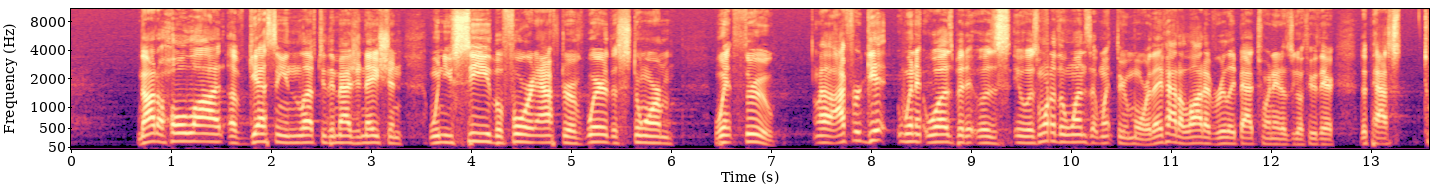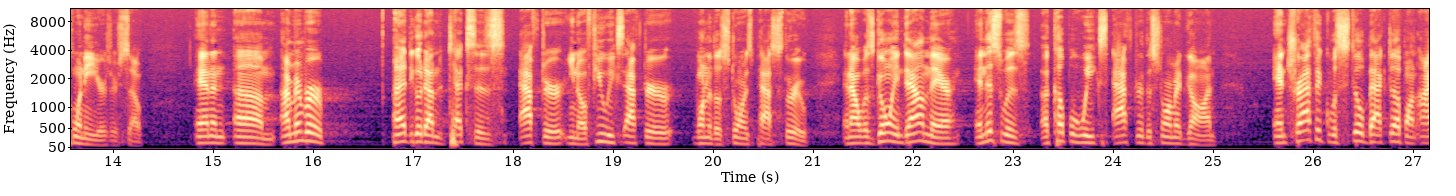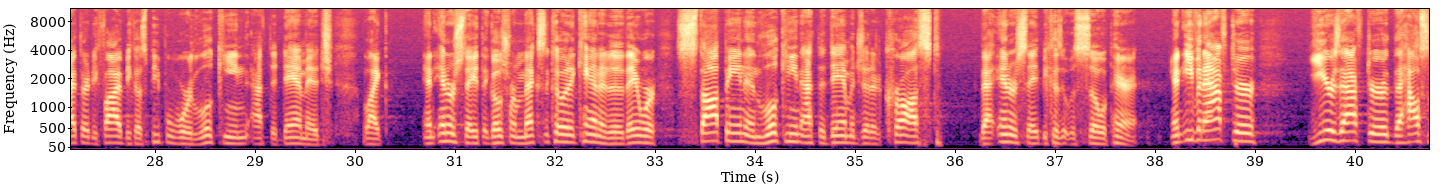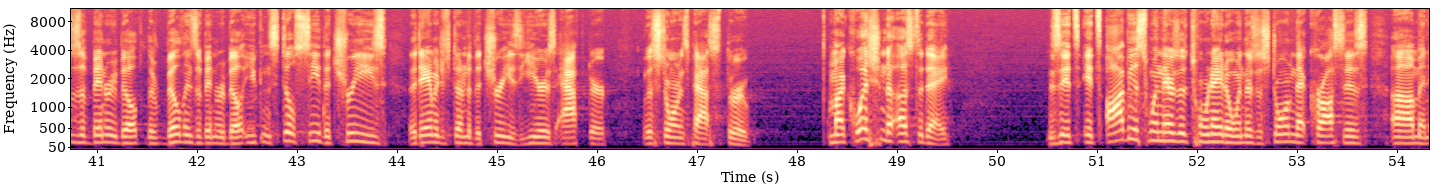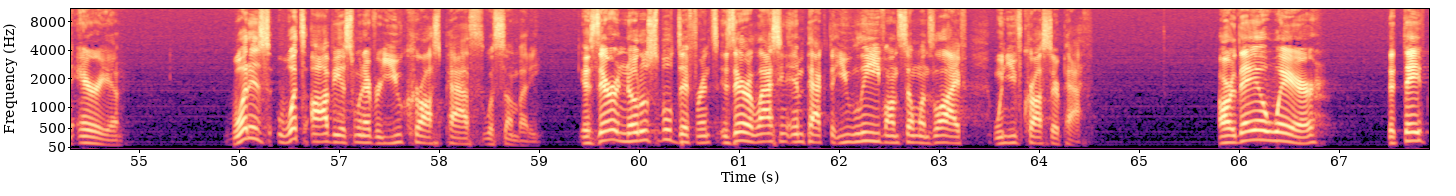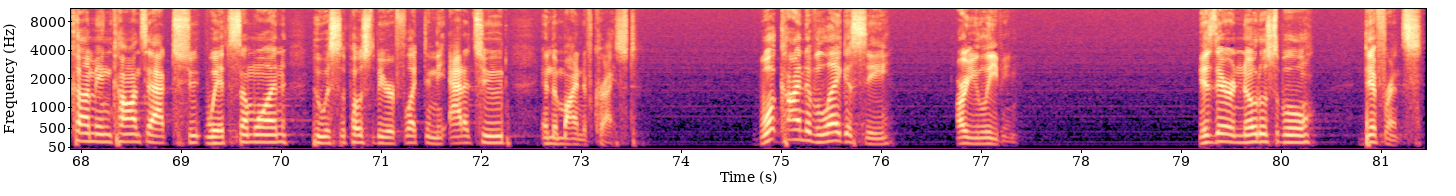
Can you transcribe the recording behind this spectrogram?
Not a whole lot of guessing left to the imagination when you see before and after of where the storm went through. Uh, I forget when it was, but it was it was one of the ones that went through Moore. They've had a lot of really bad tornadoes go through there the past 20 years or so. And um, I remember I had to go down to Texas after, you know, a few weeks after one of those storms passed through. And I was going down there, and this was a couple weeks after the storm had gone. And traffic was still backed up on I 35 because people were looking at the damage, like an interstate that goes from Mexico to Canada. They were stopping and looking at the damage that had crossed that interstate because it was so apparent. And even after years after the houses have been rebuilt, the buildings have been rebuilt, you can still see the trees, the damage done to the trees years after the storms passed through. My question to us today is it's, it's obvious when there's a tornado, when there's a storm that crosses um, an area. What is, what's obvious whenever you cross paths with somebody? Is there a noticeable difference? Is there a lasting impact that you leave on someone's life when you've crossed their path? Are they aware that they've come in contact with someone who is supposed to be reflecting the attitude and the mind of Christ. What kind of legacy are you leaving? Is there a noticeable difference?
